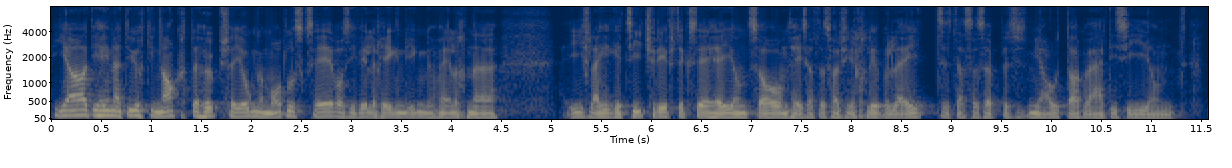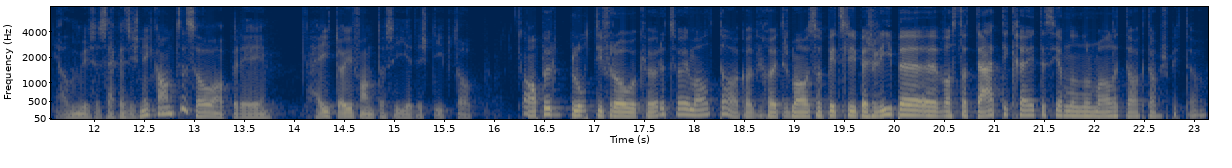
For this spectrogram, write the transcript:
Ja, die haben natürlich die nackten, hübschen, jungen Models gesehen, die sie vielleicht in irgendwelchen einschlägigen Zeitschriften gesehen haben und so und haben sich das wahrscheinlich ein bisschen überlegt, dass das etwas mein Alltag werde sein und ja, wir müssen sagen, es ist nicht ganz so, aber äh, habt eure Fantasie, das ist tiptop. Aber blutige Frauen gehören zu eurem Alltag. Wie könnt ihr mal so ein bisschen beschreiben, was da Tätigkeiten sind am normalen Tag da im Spital?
